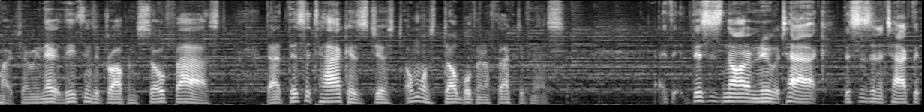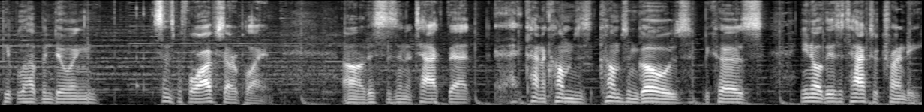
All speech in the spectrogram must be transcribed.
much. I mean these things are dropping so fast that this attack has just almost doubled in effectiveness. This is not a new attack. This is an attack that people have been doing since before I've started playing. Uh, this is an attack that kind of comes comes and goes because you know these attacks are trendy.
